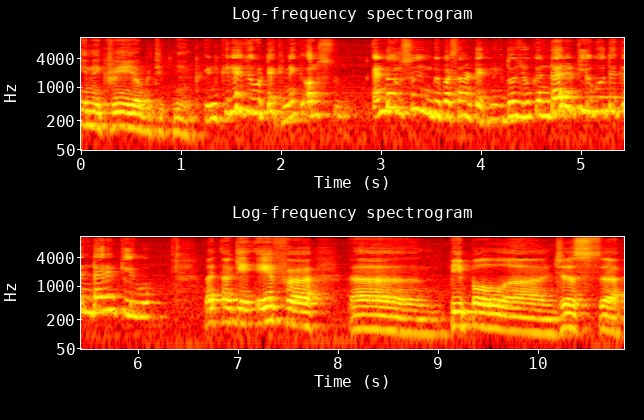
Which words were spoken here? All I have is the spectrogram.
in the Kriya Yoga technique. In Kriya Yoga technique also, and also in Vipassana technique, those who can directly go, they can directly go. But okay, if uh, uh, people uh, just uh,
